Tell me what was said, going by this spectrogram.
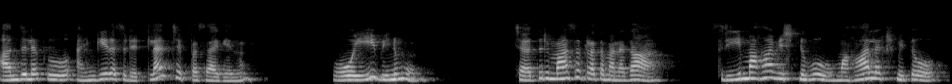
అందులకు అంగీరసుడెట్లా చెప్పసాగాను. ఓయి వినుము. చతుర్మాస వ్రతమనగా శ్రీ మహావిష్ణువు మహాలక్ష్మితో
